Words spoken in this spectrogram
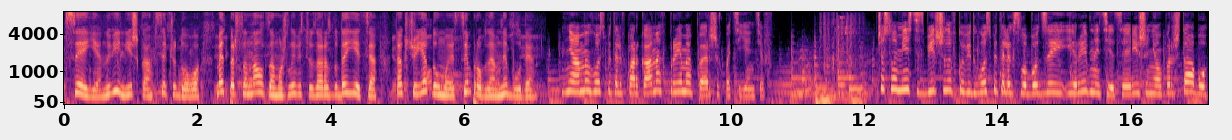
Все є, нові ліжка, все чудово. Медперсонал за можливістю зараз додається. Так що я думаю, з цим проблем не буде. Днями госпіталь в парканах прийме перших пацієнтів. Число місць збільшили в ковід-госпіталях Слободзеї і Рибниці. Це рішення оперштабу.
